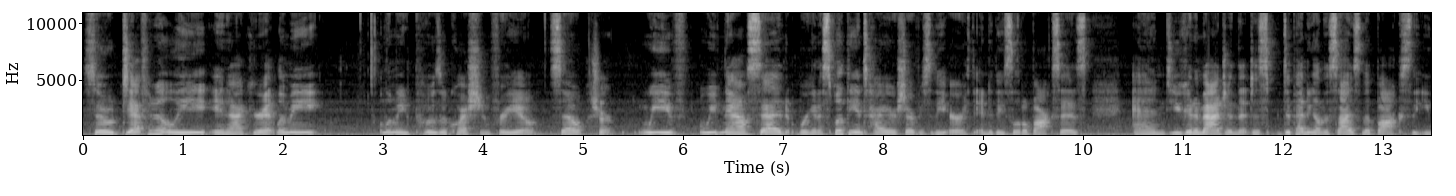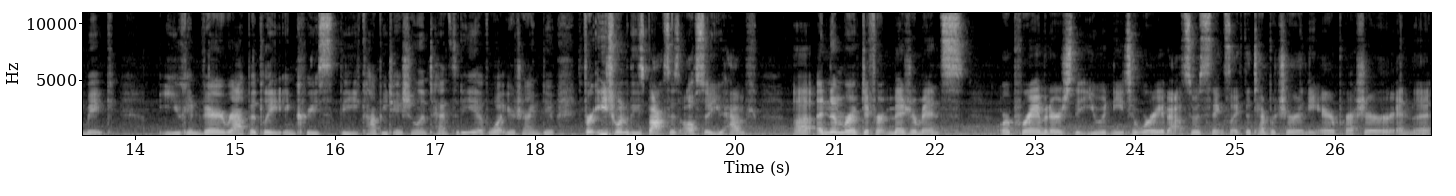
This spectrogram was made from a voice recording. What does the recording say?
So definitely inaccurate. Let me let me pose a question for you. So Sure. we've we've now said we're going to split the entire surface of the earth into these little boxes and you can imagine that just depending on the size of the box that you make you can very rapidly increase the computational intensity of what you're trying to do. For each one of these boxes also you have uh, a number of different measurements or parameters that you would need to worry about. So it's things like the temperature and the air pressure and the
